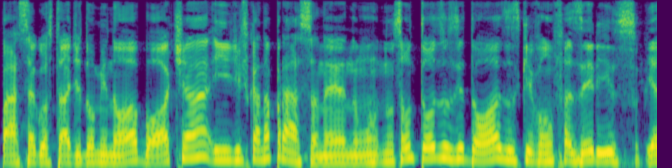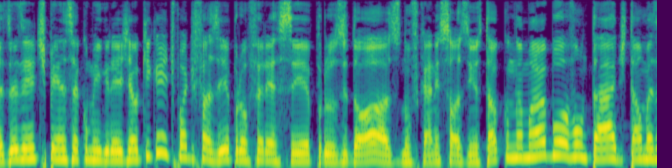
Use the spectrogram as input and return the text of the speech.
passa a gostar de dominó, bocha e de ficar na praça, né? Não, não são todos os idosos que vão fazer isso. E às vezes a gente pensa como igreja, o que, que a gente pode fazer pra oferecer pros idosos não ficarem sozinhos e tal, com a maior boa vontade e tal, mas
